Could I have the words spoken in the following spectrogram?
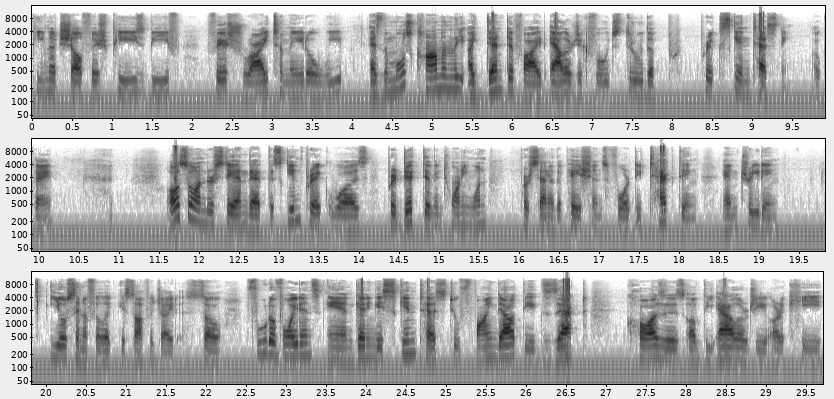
peanut, shellfish, peas, beef, fish, rye, tomato, wheat as the most commonly identified allergic foods through the prick skin testing. Okay. Also understand that the skin prick was predictive in 21% of the patients for detecting and treating eosinophilic esophagitis. So, food avoidance and getting a skin test to find out the exact causes of the allergy are key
